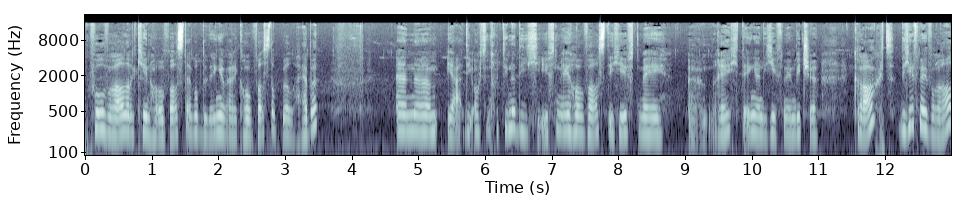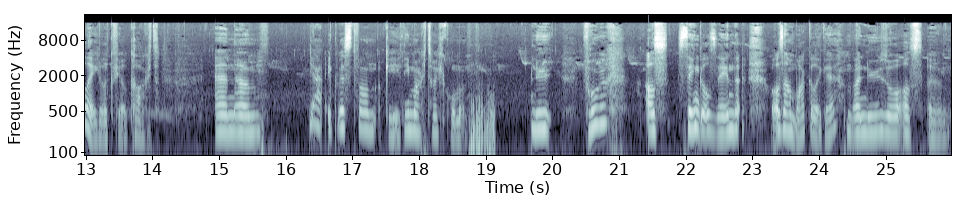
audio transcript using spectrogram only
Ik voel vooral dat ik geen houvast heb op de dingen waar ik houvast op wil hebben. En um, ja, die ochtendroutine die geeft mij houvast, die geeft mij um, richting en die geeft mij een beetje kracht. Die geeft mij vooral eigenlijk veel kracht. En um, ja, ik wist van oké, die mag terugkomen. Nu, vroeger als single zijnde was dat makkelijk, hè. Maar nu zo als um,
